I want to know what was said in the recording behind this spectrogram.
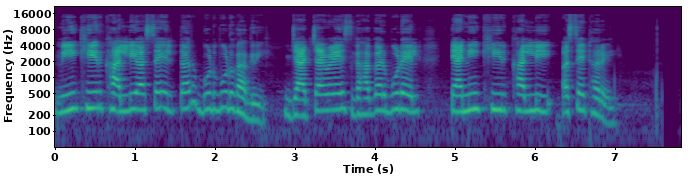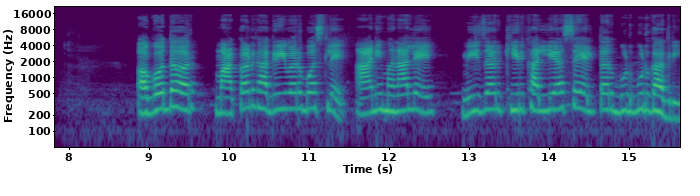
मी खीर खाल्ली असेल तर बुडबुड घागरी. ज्याच्या वेळेस घागर बुडेल त्यांनी खीर खाल्ली असे ठरेल. अगोदर माकड घागरीवर बसले आणि म्हणाले मी जर खीर खाल्ली असेल तर बुडबुड घागरी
